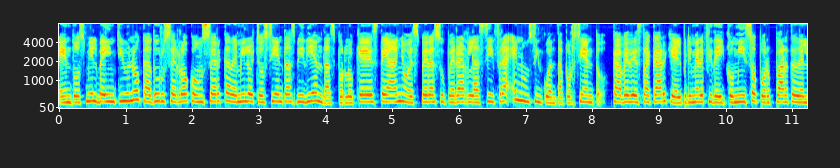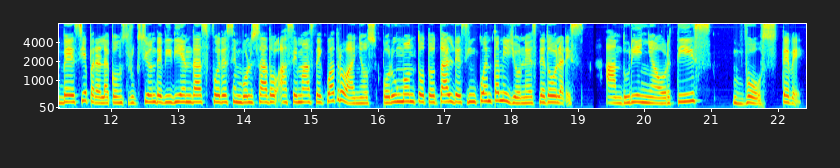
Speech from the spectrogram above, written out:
En 2021, Cadur cerró con cerca de 1.800 viviendas, por lo que este año espera superar la cifra en un 50%. Cabe destacar que el primer fideicomiso por parte del BESIE para la construcción de viviendas fue desembolsado hace más de cuatro años por un monto total de 50 millones de dólares. Anduriña Ortiz, Voz TV.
